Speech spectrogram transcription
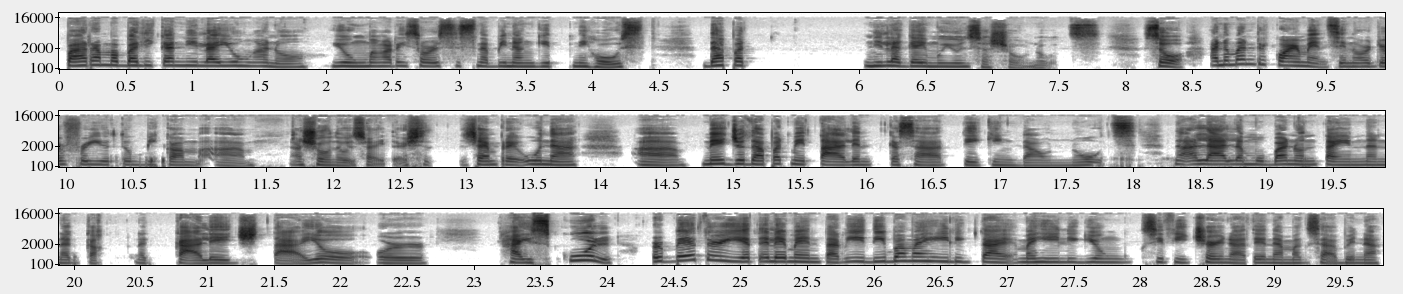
para mabalikan nila yung ano, yung mga resources na binanggit ni host, dapat nilagay mo yun sa show notes. So, ano man requirements in order for you to become um, a show notes writer? Siyempre, una, uh, medyo dapat may talent ka sa taking down notes. Naalala mo ba noong time na nagka, nag-college tayo or high school? Or better yet, elementary. Di ba mahilig, tayo, mahilig yung si teacher natin na magsabi na,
